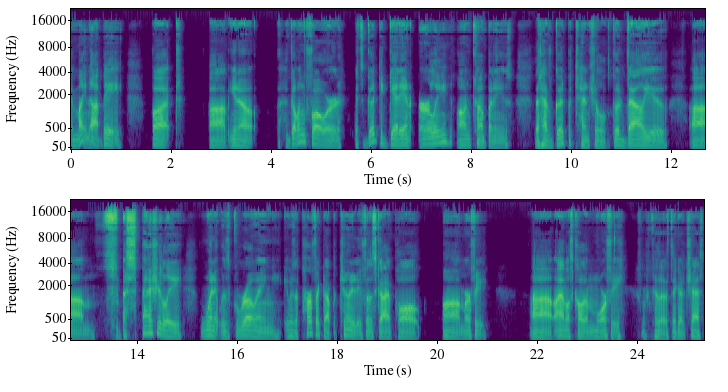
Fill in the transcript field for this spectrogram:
it might not be, but um, you know, going forward, it's good to get in early on companies that have good potential, good value, um, especially when it was growing. It was a perfect opportunity for this guy, Paul uh, Murphy. Uh, I almost called him Morphy because I thinking of chess,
